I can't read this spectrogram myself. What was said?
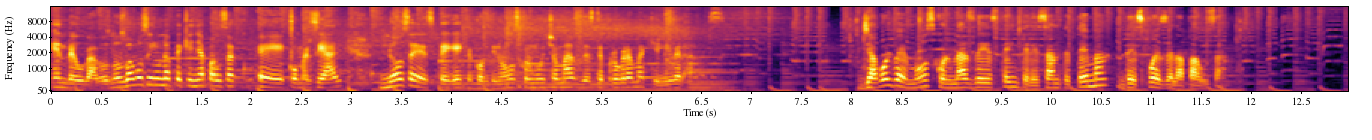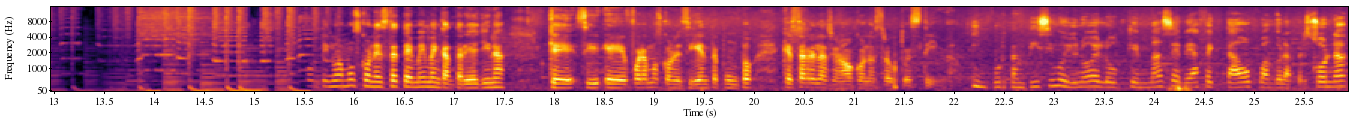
endeudados. Nos vamos a ir a una pequeña pausa eh, comercial. No se despegue, que continuamos con mucho más de este programa aquí en Liberadas. Ya volvemos con más de este interesante tema después de la pausa. Continuamos con este tema y me encantaría, Gina, que si eh, fuéramos con el siguiente punto que está relacionado con nuestra autoestima. Importantísimo y uno de los que más se ve afectado cuando la persona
